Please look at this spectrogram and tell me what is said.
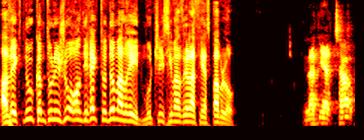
avec nous comme tous les jours en direct de Madrid. Muchísimas gracias, Pablo. Gracias, chao.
